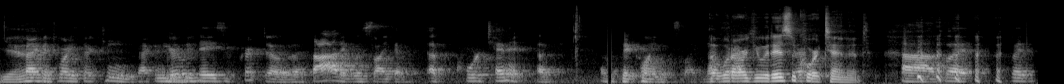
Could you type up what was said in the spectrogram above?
yeah. back in 2013, back in the mm-hmm. early days of crypto. I thought it was like a, a core tenet of, of Bitcoin. was like no I would argue it is a core tenet. uh, but but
